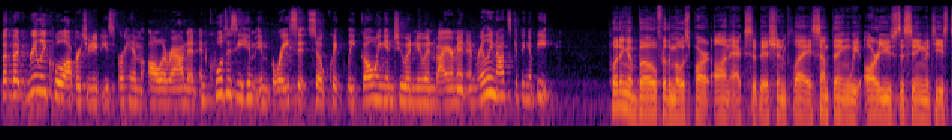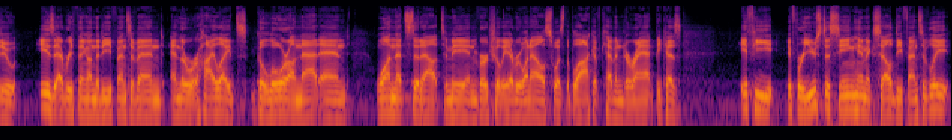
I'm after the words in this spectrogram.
But but really cool opportunities for him all around, and, and cool to see him embrace it so quickly, going into a new environment and really not skipping a beat. Putting a bow for the most part on exhibition play, something we are used to seeing Matisse do, is everything on the defensive end, and there were highlights galore on that end. One that stood out to me and virtually everyone else was the block of Kevin Durant because if he if we're used to seeing him excel defensively,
